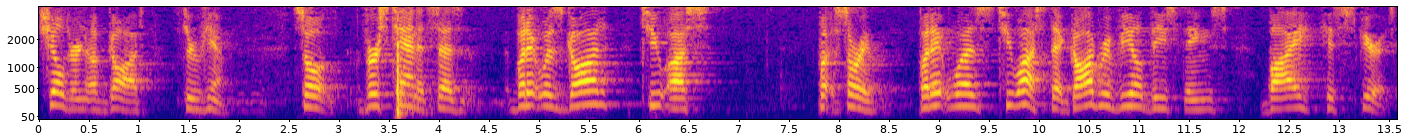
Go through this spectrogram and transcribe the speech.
children of God through him. So, verse 10, it says, But it was God to us, but sorry, but it was to us that God revealed these things by his Spirit.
